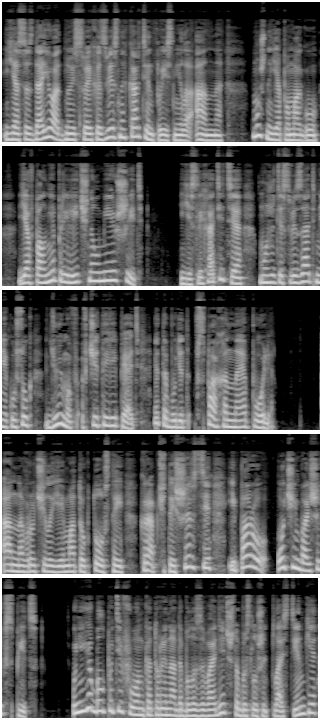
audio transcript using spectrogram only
«Я создаю одну из своих известных картин», — пояснила Анна. «Можно я помогу? Я вполне прилично умею шить. Если хотите, можете связать мне кусок дюймов в 4-5. Это будет вспаханное поле». Анна вручила ей моток толстой крапчатой шерсти и пару очень больших спиц. У нее был патефон, который надо было заводить, чтобы слушать пластинки,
